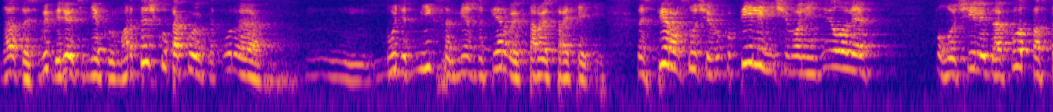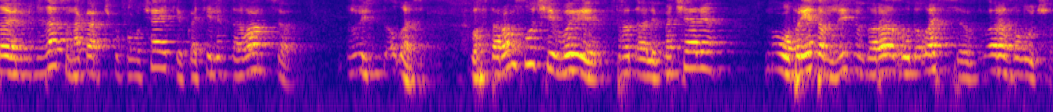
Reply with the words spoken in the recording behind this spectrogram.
Да, то есть вы берете некую мартышку такую, которая будет миксом между первой и второй стратегией. То есть в первом случае вы купили, ничего не делали, получили доход, поставили монетизацию, на карточку получаете, укатили в Таиланд, все, жизнь удалась. Во втором случае вы страдали в начале, но при этом жизнь удалась в два раза лучше.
